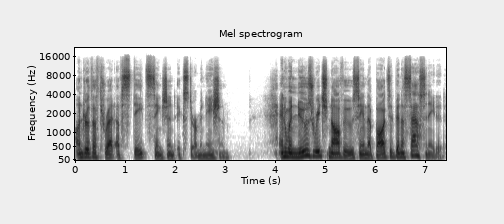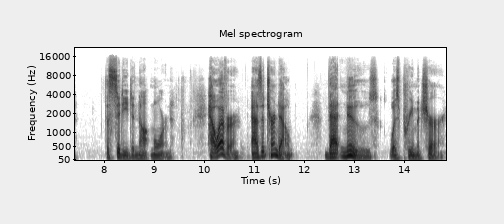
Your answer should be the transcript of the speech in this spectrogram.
under the threat of state sanctioned extermination. And when news reached Nauvoo saying that Boggs had been assassinated, the city did not mourn. However, as it turned out, that news was premature.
